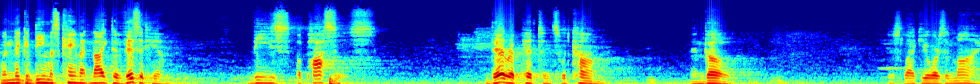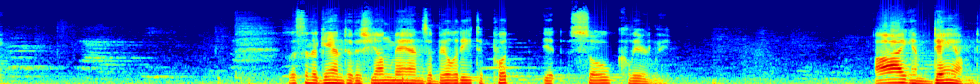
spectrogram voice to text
When Nicodemus came at night to visit him, these apostles, their repentance would come and go, just like yours and mine. Listen again to this young man's ability to put it so clearly. I am damned,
